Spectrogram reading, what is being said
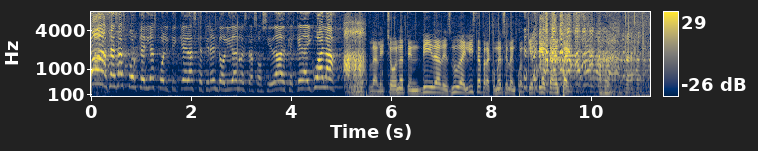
todas esas porquerías politiqueras que tienen dolida nuestra sociedad que queda igual a la lechona tendida, desnuda y lista para comérsela en cualquier fiesta del país.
